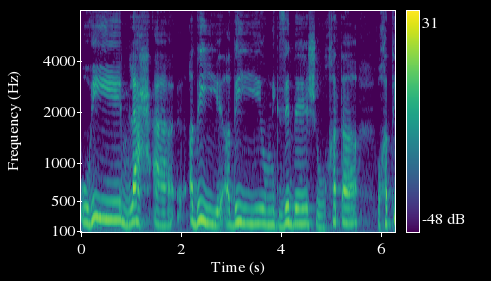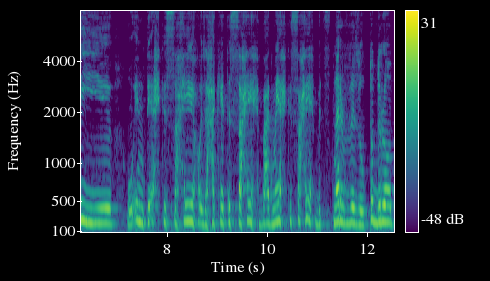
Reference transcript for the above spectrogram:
وهي ملاحقة قضية قضية ومنكذبش وخطأ. وخطية وانت احكي الصحيح وإذا حكيت الصحيح بعد ما يحكي الصحيح بتنرفز وبتضرب.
